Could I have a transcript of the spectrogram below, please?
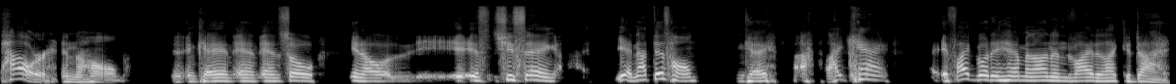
power in the home. Eh, okay, and and and so you know, she's saying, yeah, not this home. Okay, I, I can't. If I go to him and uninvited, I could die.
